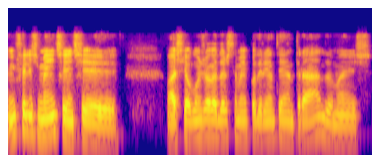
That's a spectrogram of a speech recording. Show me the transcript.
infelizmente a gente. Acho que alguns jogadores também poderiam ter entrado, mas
